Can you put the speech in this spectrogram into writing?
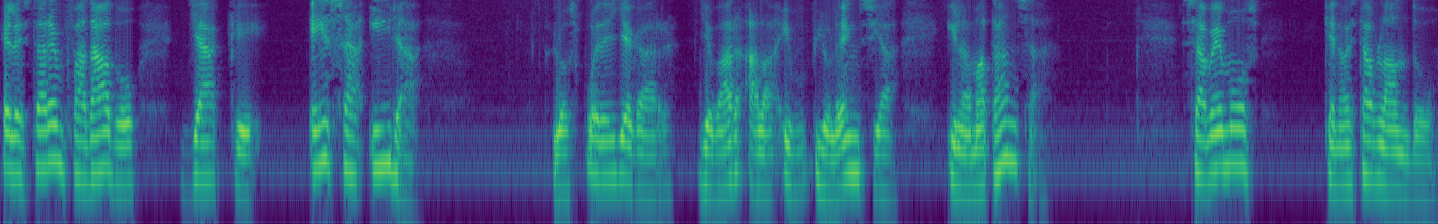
el estar enfadado, ya que esa ira los puede llegar, llevar a la violencia y la matanza. Sabemos que no está hablando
